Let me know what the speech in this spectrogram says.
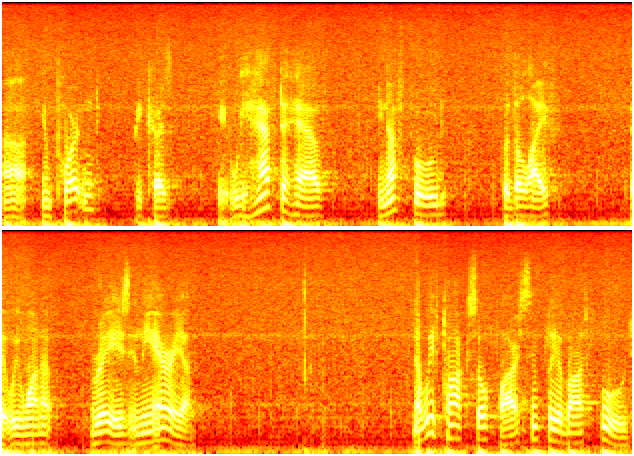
uh, important because we have to have enough food for the life that we want to raise in the area. Now we've talked so far simply about food.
